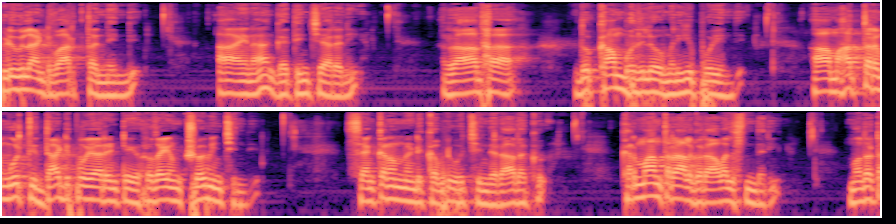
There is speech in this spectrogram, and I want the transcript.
పిడుగులాంటి వార్త అందింది. ఆయన గతించారని రాధ దుఃఖాంబుధిలో మునిగిపోయింది. ఆ మహత్తర మూర్తి దాటిపోయారంటే హృదయం క్షోభించింది. శంకరం నుండి కబురు వచ్చింది రాధకు కర్మాంతరాలకు రావలసిందని. మొదట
